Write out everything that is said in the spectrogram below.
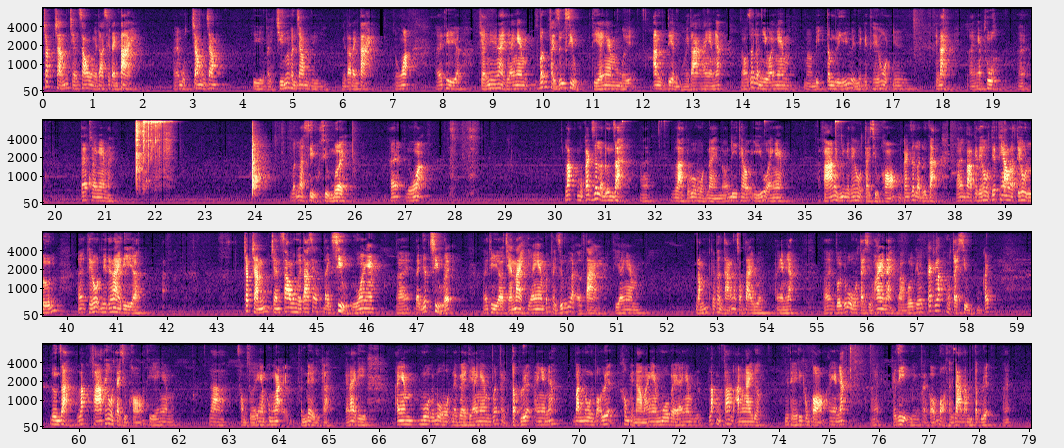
chắc chắn chén sau người ta sẽ đánh tài. Một trăm phần trăm. Thì phải 90 phần trăm thì người ta đánh tài đúng không ạ? Đấy thì à, chén như thế này thì anh em vẫn phải giữ xỉu thì anh em mới ăn tiền của người ta anh em nhé đó rất là nhiều anh em mà bị tâm lý về những cái thế hột như thế này. Là anh em thua. Đấy. test cho anh em này. Vẫn là xỉu xỉu 10 Đấy, đúng không ạ? Lắc một cách rất là đơn giản. Đấy. là cái bộ hột này nó đi theo ý của anh em. Phá được những cái thế hột tài xỉu khó một cách rất là đơn giản. Đấy, và cái thế hột tiếp theo là thế hột lớn. Đấy, thế hột như thế này thì à, chắc chắn chén sau người ta sẽ đánh xỉu đúng không anh em? Đấy, đánh nhất xỉu đấy. Đấy thì à, chén này thì anh em vẫn phải giữ lại ở tài thì anh em nắm cái phần thắng ở trong tay luôn anh em nhé đấy, với cái bộ hột tài xỉu hay này và với cái cách lắc hột tài xỉu một cách đơn giản lắc phá thế hột tài xỉu khó thì anh em ra sòng sới anh em không ngại vấn đề gì cả. Cái này thì anh em mua cái bộ hột này về thì anh em vẫn phải tập luyện anh em nhé văn ôn võ luyện, không thể nào mà anh em mua về, anh em lắc một phát là ăn ngay được như thế thì không có, anh em nhé Đấy. cái gì mình cũng phải có bỏ thời gian ra mình tập luyện Đấy.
